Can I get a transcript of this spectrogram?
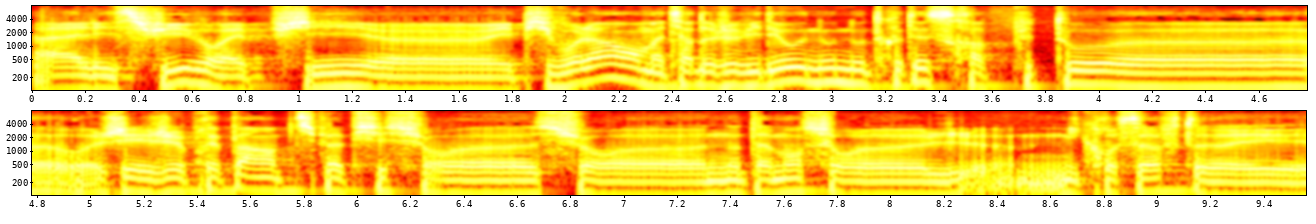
à aller suivre. Et puis, euh, et puis voilà, en matière de jeux vidéo, nous de notre côté, ce sera plutôt. Euh, j'ai préparé un petit papier sur, sur notamment sur Microsoft et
